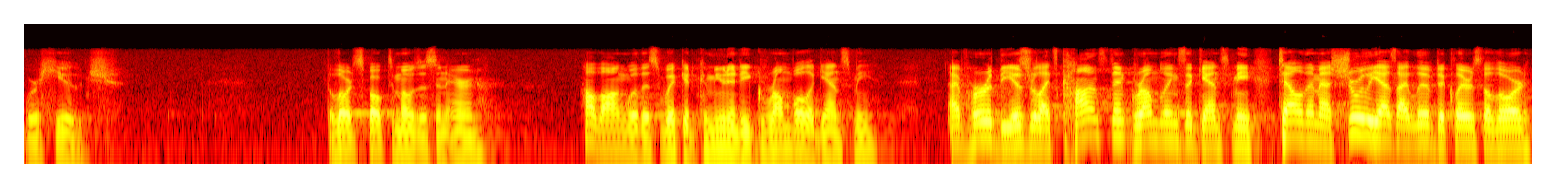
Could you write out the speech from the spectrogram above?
were huge. The Lord spoke to Moses and Aaron How long will this wicked community grumble against me? I've heard the Israelites' constant grumblings against me. Tell them, as surely as I live, declares the Lord,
